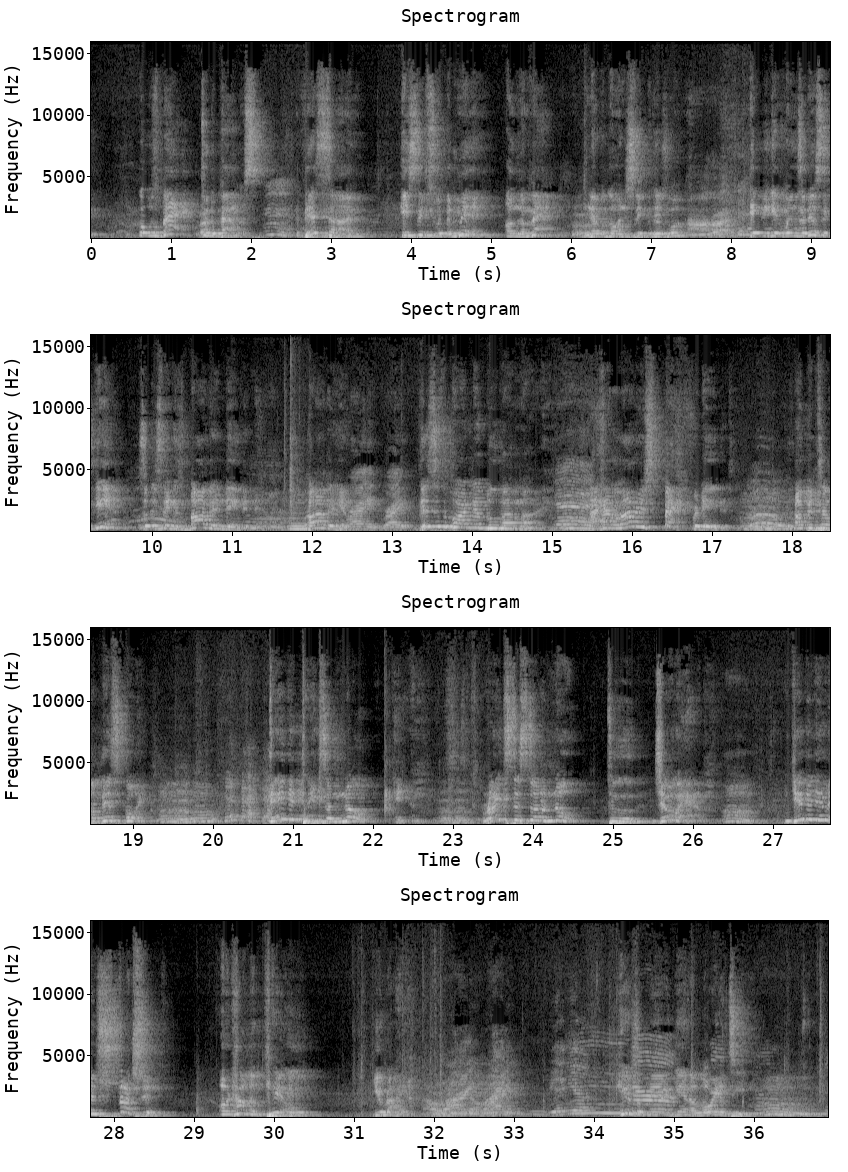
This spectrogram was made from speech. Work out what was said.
goes back to the palace. Mm. This time, he sleeps with the men on the mat, never going to sleep with his wife. Uh-huh. Right. David get winds of this again. So this thing is bothering David now, mm. bothering him. Right, right. This is the part that blew my mind. I had a lot of respect for David mm-hmm. up until this point. Mm-hmm. David takes a note and mm-hmm. writes this little note to Joab, mm. Giving him instruction on how to kill Uriah. All right, all right. Yeah, yeah. Here's a man again, a loyalty. Mm.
